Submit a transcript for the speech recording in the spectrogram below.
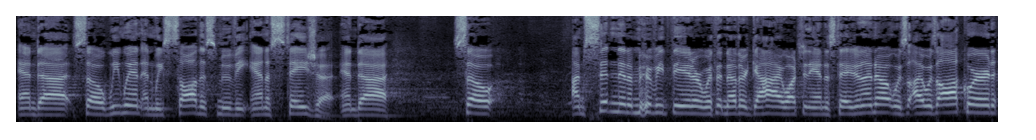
And uh, so we went and we saw this movie, Anastasia. And uh, so I'm sitting in a movie theater with another guy watching Anastasia. And I know it was, I was awkward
